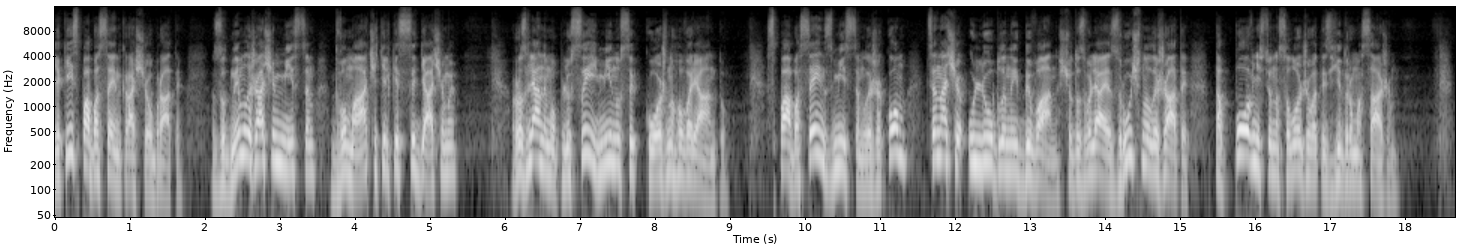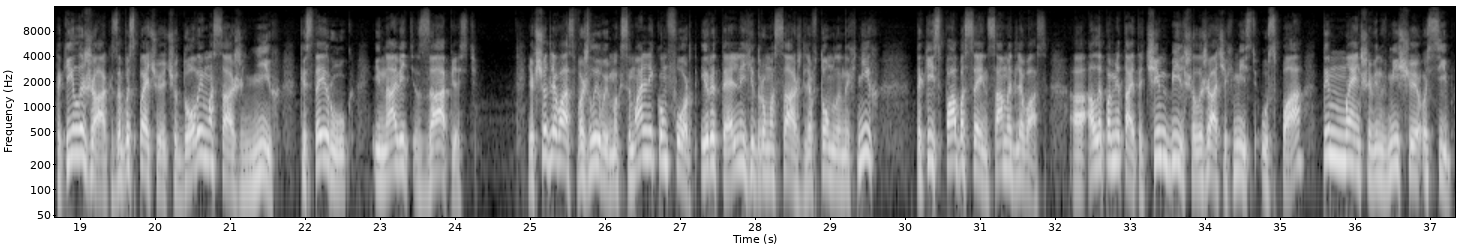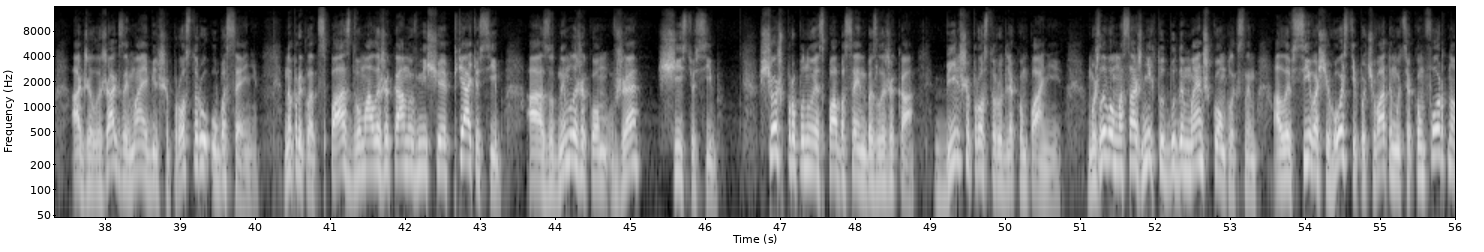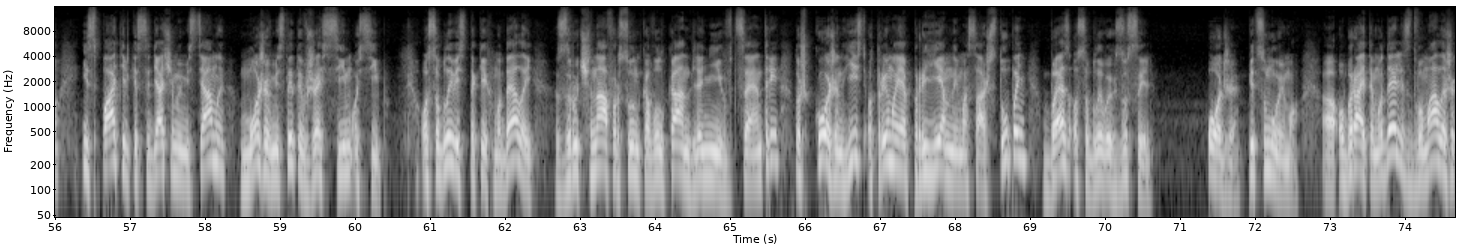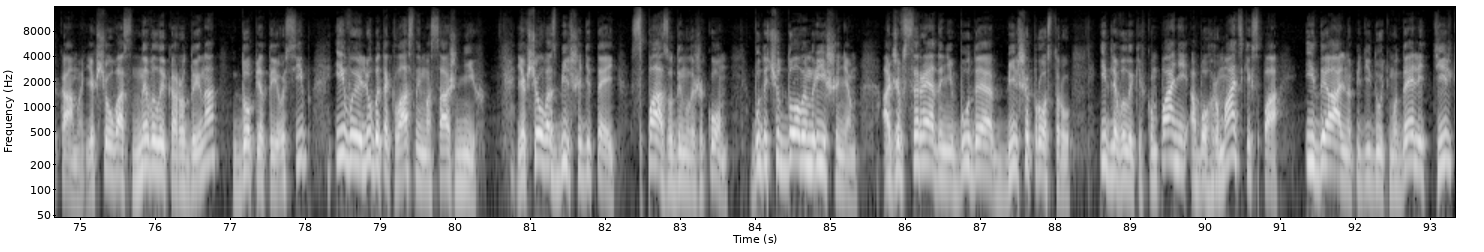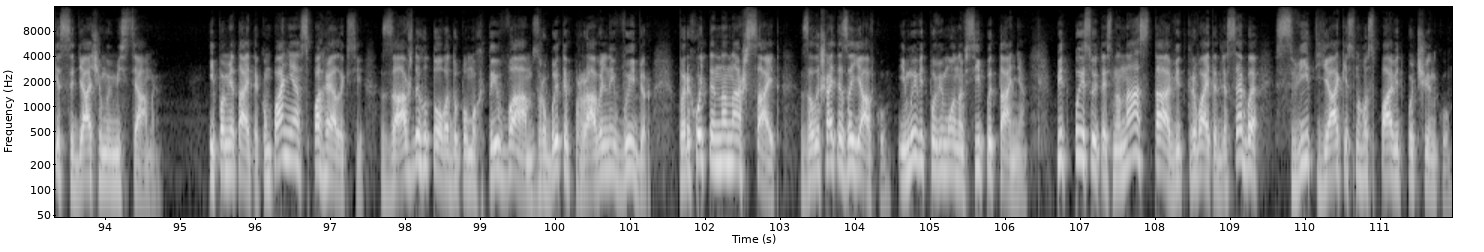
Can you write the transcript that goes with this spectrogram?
Який спа-басейн краще обрати? З одним лежачим місцем, двома чи тільки з сидячими? Розглянемо плюси і мінуси кожного варіанту. Спа-басейн з місцем лежаком це наче улюблений диван, що дозволяє зручно лежати та повністю насолоджуватись гідромасажем. Такий лежак забезпечує чудовий масаж ніг, кистей рук і навіть зап'ясть. Якщо для вас важливий максимальний комфорт і ретельний гідромасаж для втомлених ніг, такий спа-басейн саме для вас. Але пам'ятайте, чим більше лежачих місць у спа, тим менше він вміщує осіб, адже лежак займає більше простору у басейні. Наприклад, спа з двома лежаками вміщує 5 осіб, а з одним лежаком вже 6 осіб. Що ж пропонує спа-басейн без лежака? Більше простору для компанії. Можливо, масаж ніг тут буде менш комплексним, але всі ваші гості почуватимуться комфортно, і спа тільки з сидячими місцями може вмістити вже 7 осіб. Особливість таких моделей зручна форсунка вулкан для ніг в центрі, тож кожен гість отримає приємний масаж ступень без особливих зусиль. Отже, підсумуємо. Е, Обирайте модель з двома лежаками, якщо у вас невелика родина до 5 осіб, і ви любите класний масаж ніг. Якщо у вас більше дітей, спа з один лежаком буде чудовим рішенням, адже всередині буде більше простору і для великих компаній або громадських спа ідеально підійдуть моделі тільки з сидячими місцями. І пам'ятайте, компанія Spa завжди готова допомогти вам зробити правильний вибір. Переходьте на наш сайт, залишайте заявку, і ми відповімо на всі питання. Підписуйтесь на нас та відкривайте для себе світ якісного спа відпочинку.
